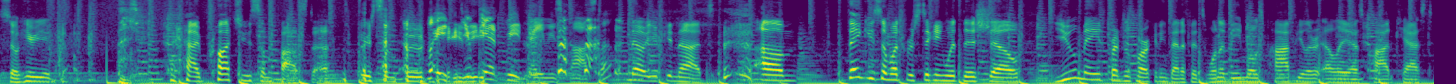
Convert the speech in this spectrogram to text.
So here you go. I brought you some pasta. Here's some food. Wait, baby. you can't feed babies pasta. No, you cannot. Um, thank you so much for sticking with this show. You made Friends with Marketing Benefits one of the most popular LAS podcast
